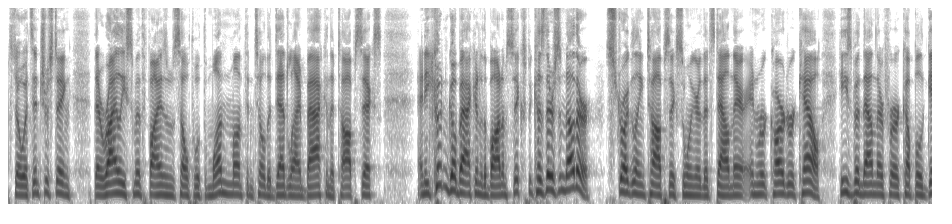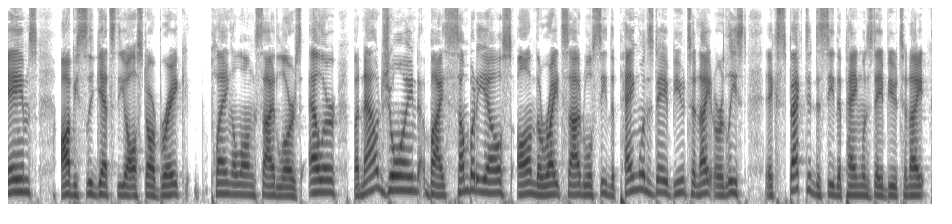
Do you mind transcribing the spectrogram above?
So it's interesting that Riley Smith finds himself with one month until the deadline back in the top six. And he couldn't go back into the bottom six because there's another struggling top six winger that's down there in Rickard Rakell. He's been down there for a couple of games, obviously gets the All Star break, playing alongside Lars Eller, but now joined by somebody else on the right side. We'll see the Penguins debut tonight, or at least expected to see the Penguins debut tonight,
